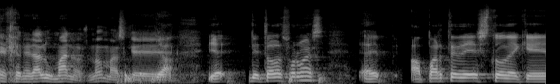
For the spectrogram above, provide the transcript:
en general humanos, ¿no? Más que... Ya. De todas formas, eh, aparte de esto de que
